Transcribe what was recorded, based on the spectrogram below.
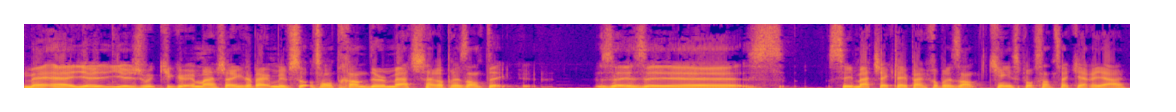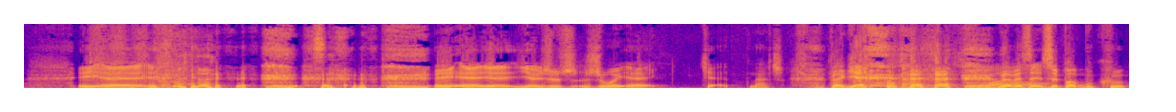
mais il, a, il a joué quelques matchs avec l'Impact, mais son, son 32 matchs, ça représente, ses matchs avec l'Impact représentent 15% de sa carrière, et, euh, et euh, il a juste joué 4 matchs. Fait que, non, mais c'est, pas beaucoup.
